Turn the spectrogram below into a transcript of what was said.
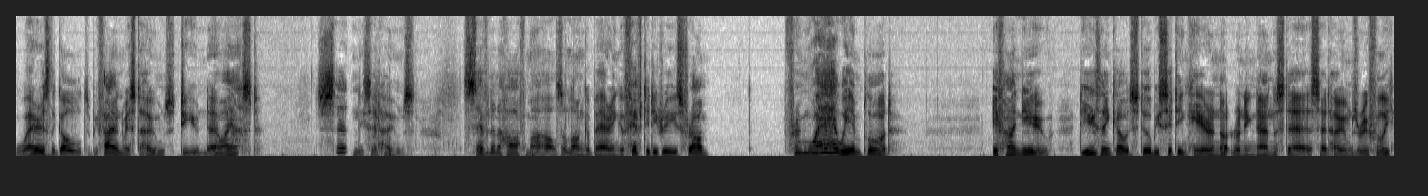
where is the gold to be found, Mr. Holmes? Do you know? I asked. Certainly, said Holmes. Seven and a half miles along a bearing of fifty degrees from... From where? we implored. If I knew, do you think I would still be sitting here and not running down the stairs? said Holmes ruefully.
